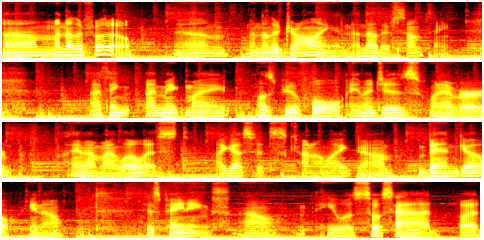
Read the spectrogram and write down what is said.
um, another photo, um, another drawing, and another something. I think I make my most beautiful images whenever I am at my lowest. I guess it's kind of like um, Van Gogh, you know, his paintings, how he was so sad, but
